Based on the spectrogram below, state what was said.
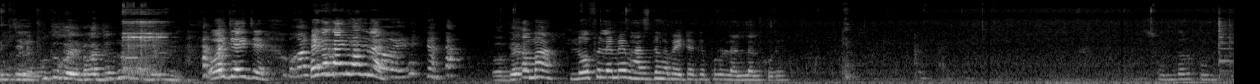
ভেজে নেব। ওই যে এই যে। মা লো ফ্লেমে ভাজতে হবে এটাকে পুরো লাল লাল করে। সুন্দর ফুলছে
